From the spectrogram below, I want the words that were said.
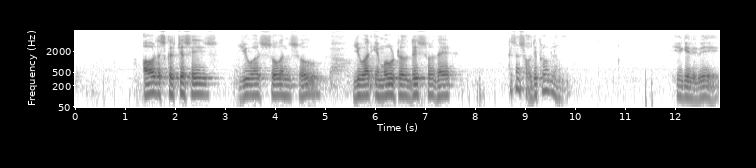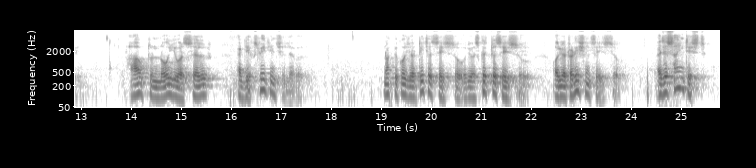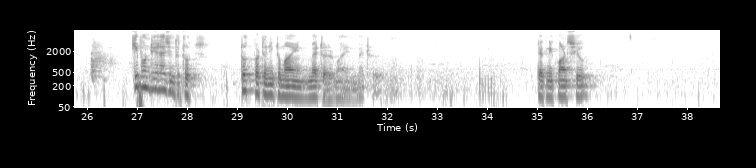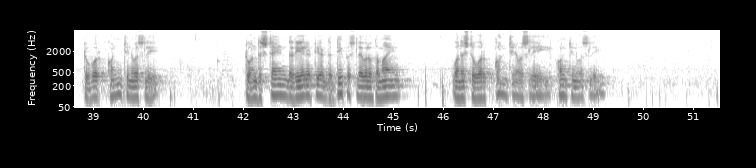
Or the scripture says, you are so and so, you are immortal, this or that. Doesn't solve the problem. He gave a way how to know yourself at the experiential level. Not because your teacher says so, or your scripture says so, or your tradition says so. As a scientist, Keep on realizing the truth. Truth pertaining to mind, matter, mind, matter. Technique wants you to work continuously to understand the reality at the deepest level of the mind. One has to work continuously, continuously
